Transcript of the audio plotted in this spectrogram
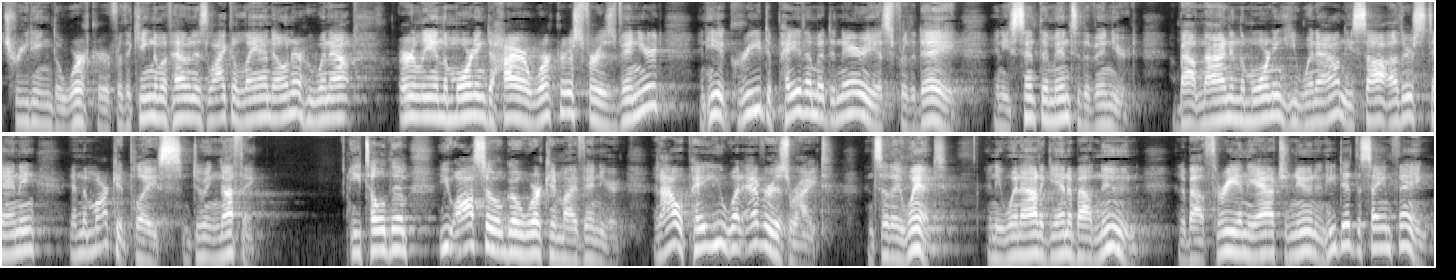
treating the worker. For the kingdom of heaven is like a landowner who went out early in the morning to hire workers for his vineyard, and he agreed to pay them a denarius for the day, and he sent them into the vineyard. About nine in the morning, he went out and he saw others standing in the marketplace doing nothing. He told them, You also go work in my vineyard, and I will pay you whatever is right. And so they went. And he went out again about noon, and about three in the afternoon, and he did the same thing.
